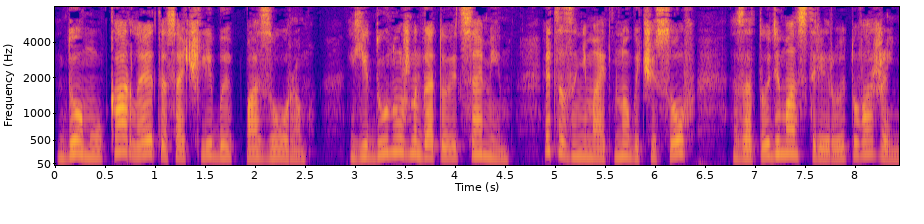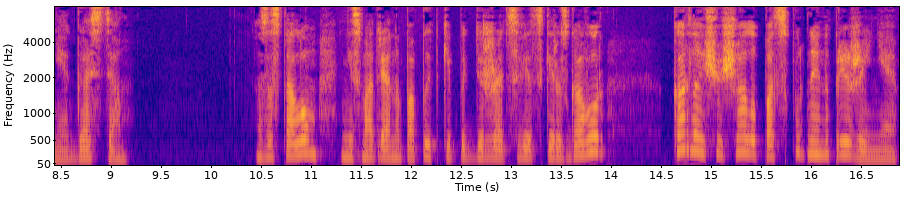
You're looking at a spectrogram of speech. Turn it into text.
Дома у Карла это сочли бы позором — Еду нужно готовить самим. Это занимает много часов, зато демонстрирует уважение к гостям. За столом, несмотря на попытки поддержать светский разговор, Карла ощущала подспудное напряжение.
